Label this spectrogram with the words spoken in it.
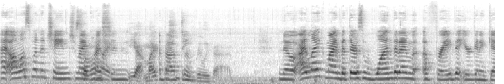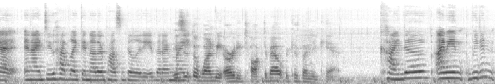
I almost want to change my question. yeah, my questions are really bad. No, I like mine, but there's one that I'm afraid that you're gonna get, and I do have like another possibility that I might. Is it the one we already talked about? Because then you can't. Kind of. I mean, we didn't.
